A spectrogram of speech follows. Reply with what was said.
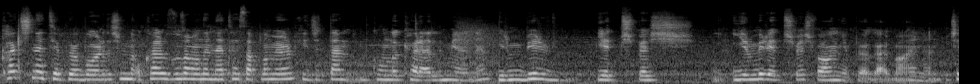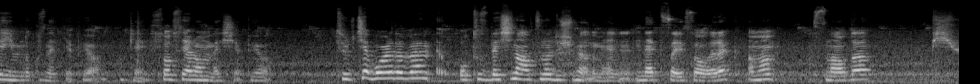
Kaç net yapıyor bu arada? Şimdi o kadar uzun zamandır net hesaplamıyorum ki cidden bu konuda köreldim yani. 21 75 21 75 falan yapıyor galiba aynen. Şey 29 net yapıyor. Okey. Sosyal 15 yapıyor. Türkçe bu arada ben 35'in altına düşmüyordum yani net sayısı olarak ama sınavda piu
